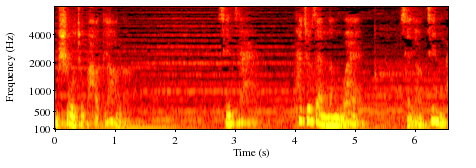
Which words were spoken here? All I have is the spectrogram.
于是我就跑掉了。现在，它就在门外，想要进来。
